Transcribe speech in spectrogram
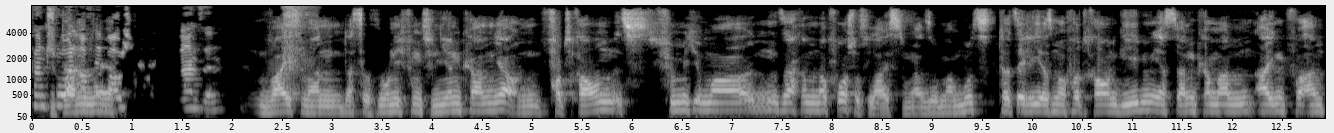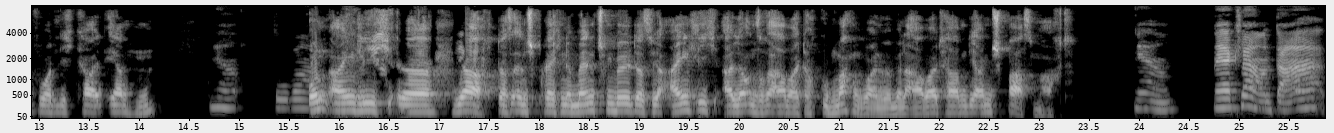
Control dann, auf der äh, Baustelle. Wahnsinn weiß man, dass das so nicht funktionieren kann. Ja, und Vertrauen ist für mich immer eine Sache mit einer Vorschussleistung. Also man muss tatsächlich erstmal Vertrauen geben, erst dann kann man Eigenverantwortlichkeit ernten. Ja. So und eigentlich äh, ja das entsprechende Menschenbild, dass wir eigentlich alle unsere Arbeit auch gut machen wollen, wenn wir eine Arbeit haben, die einem Spaß macht. Ja, naja klar, und da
